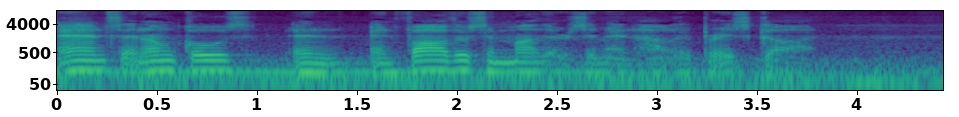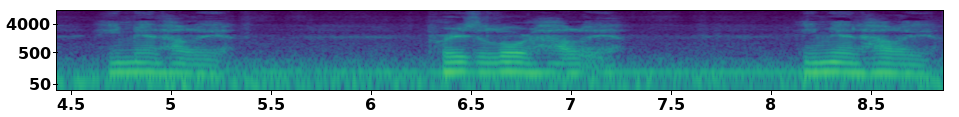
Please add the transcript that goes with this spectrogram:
aunts and uncles and, and fathers and mothers. Amen. Hallelujah. Praise God. Amen. Hallelujah. Praise the Lord. Hallelujah. Amen. Hallelujah.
